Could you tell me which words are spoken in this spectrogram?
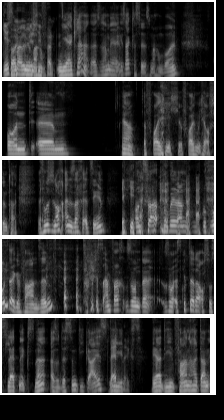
Gehst du mal mit mir Skifahren? Ja, klar. Also haben okay. wir ja gesagt, dass wir das machen wollen. Und ähm, ja, da freue ich mich, freue ich mich auf den Tag. Jetzt muss ich noch eine Sache erzählen. Ja. Und zwar, wo wir dann runtergefahren sind, das ist einfach so, so, es gibt ja da auch so Sladnicks, ne? Also das sind die Guys, die, Ja, die fahren halt dann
